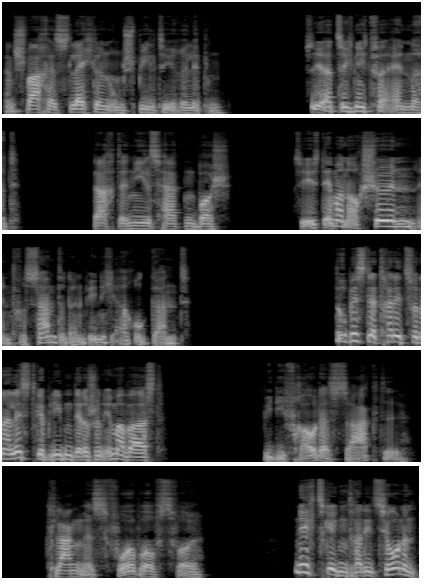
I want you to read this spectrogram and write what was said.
Ein schwaches Lächeln umspielte ihre Lippen. Sie hat sich nicht verändert, dachte Nils Herkenbosch. Sie ist immer noch schön, interessant und ein wenig arrogant. Du bist der Traditionalist geblieben, der du schon immer warst. Wie die Frau das sagte, klang es vorwurfsvoll. Nichts gegen Traditionen,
